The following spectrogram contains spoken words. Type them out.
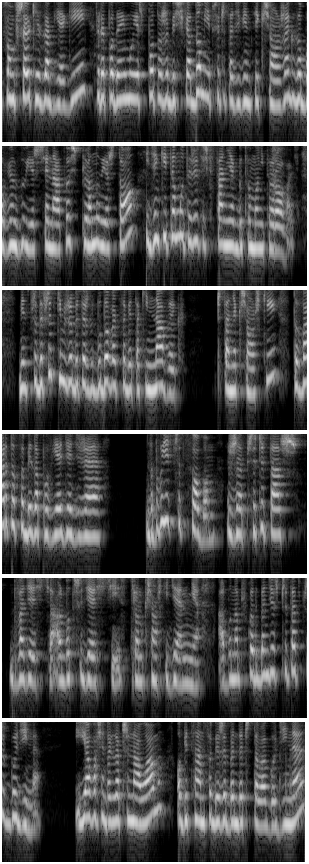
są wszelkie zabiegi, które podejmujesz po to, żeby świadomie przeczytać więcej książek, zobowiązujesz się na coś, planujesz to i dzięki temu też jesteś w stanie jakby to monitorować. Więc przede wszystkim, żeby też zbudować sobie taki nawyk czytania książki, to warto sobie zapowiedzieć, że zapowiedzieć przed sobą, że przeczytasz 20 albo 30 stron książki dziennie, albo na przykład będziesz czytać przez godzinę. I ja właśnie tak zaczynałam, obiecałam sobie, że będę czytała godzinę,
